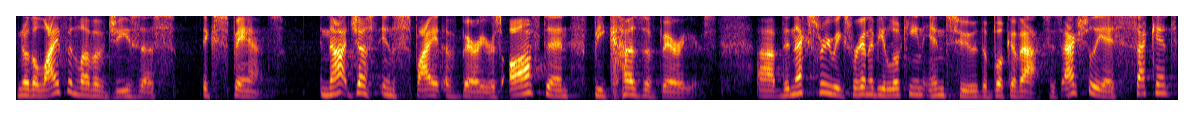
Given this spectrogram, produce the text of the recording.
You know, the life and love of Jesus expands, not just in spite of barriers, often because of barriers. Uh, the next three weeks, we're going to be looking into the book of Acts. It's actually a second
